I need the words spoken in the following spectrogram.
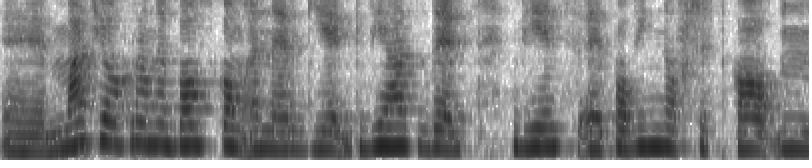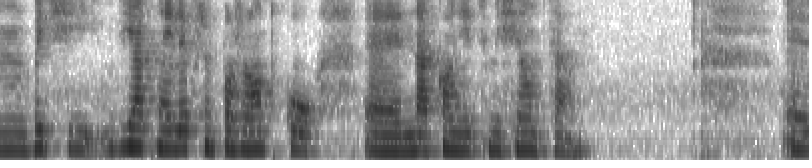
E, macie ochronę boską, energię gwiazdy, więc powinno wszystko mm, być w jak najlepszym porządku na koniec miesiąca. E,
